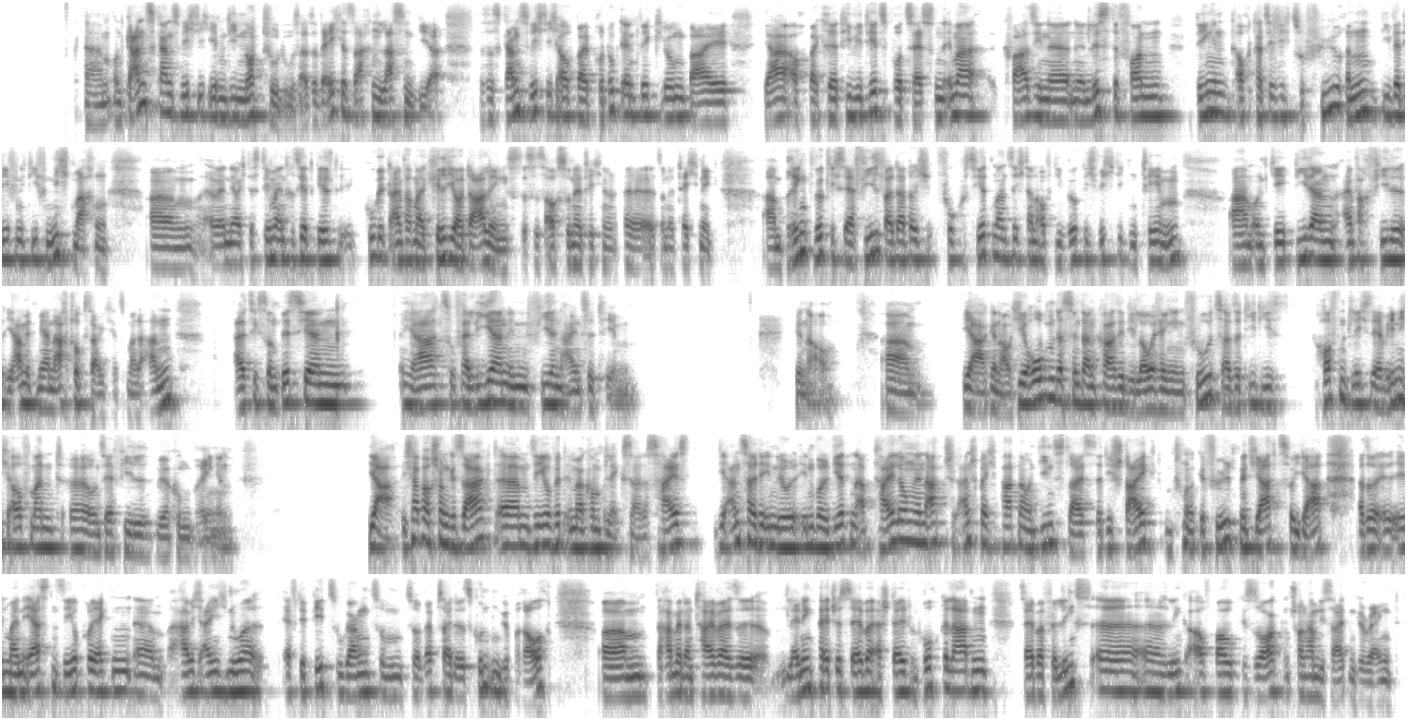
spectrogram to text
Ähm, und ganz, ganz wichtig eben die Not-to-Dos, also welche Sachen lassen wir. Das ist ganz wichtig auch bei Produktentwicklung, bei, ja, auch bei Kreativitätsprozessen, immer quasi eine, eine Liste von Dingen auch tatsächlich zu führen, die wir definitiv nicht machen. Ähm, wenn ihr euch das Thema interessiert, gilt, googelt einfach mal Kill Your Darlings. Das ist auch so eine, Techn äh, so eine Technik. Ähm, bringt wirklich sehr viel, weil dadurch fokussiert man sich dann auf die wirklich wichtigen Themen ähm, und geht die dann einfach viel, ja, mit mehr Nachdruck, sage ich jetzt mal, an als sich so ein bisschen ja, zu verlieren in vielen Einzelthemen. Genau. Ähm, ja, genau. Hier oben, das sind dann quasi die Low-Hanging Fruits, also die, die hoffentlich sehr wenig Aufwand äh, und sehr viel Wirkung bringen. Ja, ich habe auch schon gesagt, ähm, SEO wird immer komplexer. Das heißt, die Anzahl der involvierten Abteilungen, Ansprechpartner und Dienstleister, die steigt gefühlt mit Jahr zu Jahr. Also in meinen ersten SEO-Projekten ähm, habe ich eigentlich nur FTP-Zugang zur Webseite des Kunden gebraucht. Ähm, da haben wir dann teilweise Landingpages selber erstellt und hochgeladen, selber für Links, äh, äh Linkaufbau gesorgt und schon haben die Seiten gerankt.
